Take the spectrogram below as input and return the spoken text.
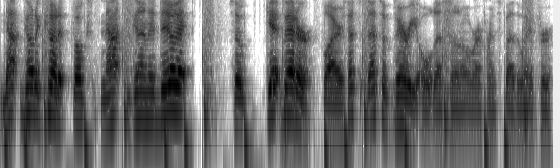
Not gonna cut it, folks. Not gonna do it. So get better, Flyers. That's that's a very old SNL reference, by the way, for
